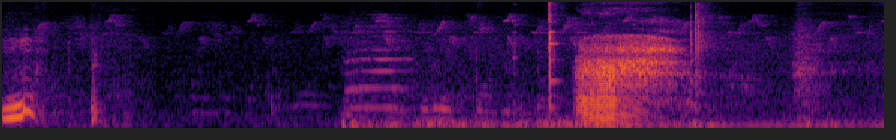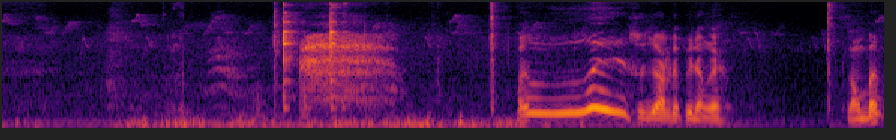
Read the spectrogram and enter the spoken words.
อือ่า ปุ้ยสุดยอดเลยพี่น้องเลยลองเบิ้ง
